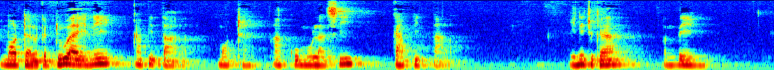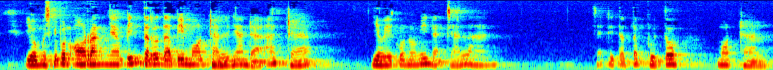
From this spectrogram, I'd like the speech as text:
Modal kedua ini kapital, modal, akumulasi kapital. Ini juga penting. Ya meskipun orangnya pinter tapi modalnya ndak ada, ya ekonomi ndak jalan. Jadi tetap butuh modal.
